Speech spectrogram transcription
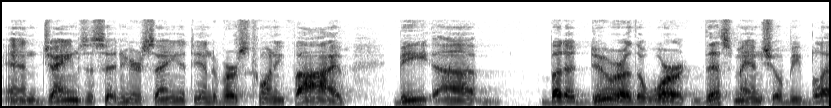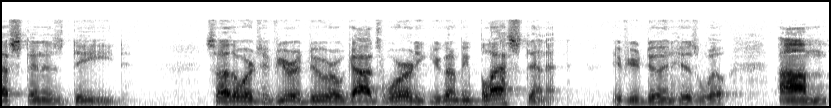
And James is sitting here saying at the end of verse 25, be, uh, but a doer of the work, this man shall be blessed in his deed. So, in other words, if you're a doer of God's word, you're going to be blessed in it if you're doing his will. Um,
